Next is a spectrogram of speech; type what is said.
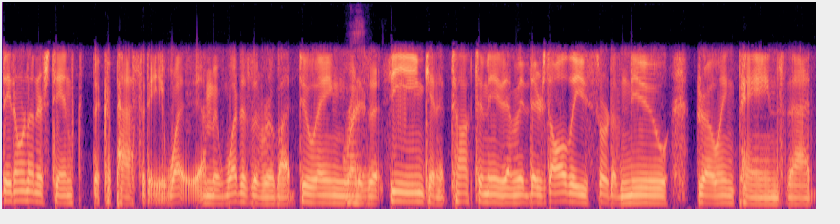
they don't understand the capacity. What I mean, what is the robot doing? What is it seeing? Can it talk to me? I mean, there's all these sort of new growing pains that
